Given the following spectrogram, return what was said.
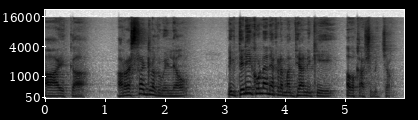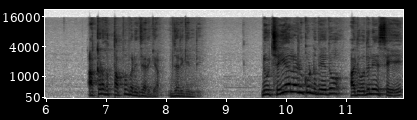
ఆ యొక్క రెస్టారెంట్లోకి వెళ్ళావు. నీకు తెలియకుండానే అక్కడ మధ్యాహ్నానికి అవకాశం ఇచ్చావు. అక్కడ ఒక తప్పు పని జరిగా జరిగింది. నువ్వు చేయాలనుకున్నది ఏదో అది వదిలేసి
